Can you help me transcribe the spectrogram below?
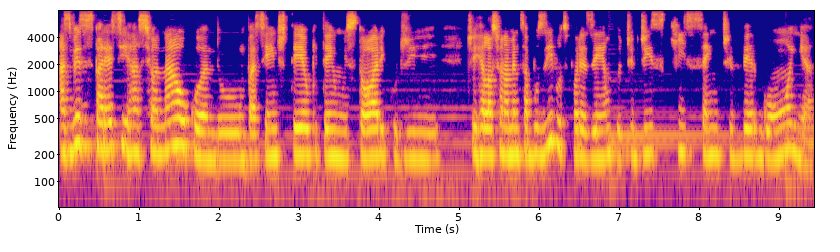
Às vezes parece irracional quando um paciente teu que tem um histórico de, de relacionamentos abusivos, por exemplo, te diz que sente vergonha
